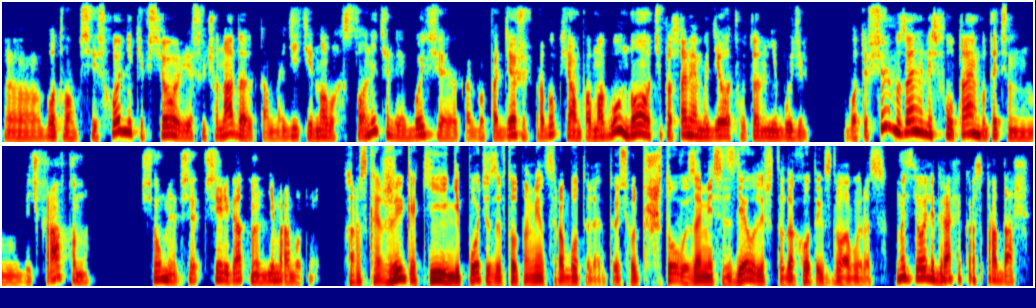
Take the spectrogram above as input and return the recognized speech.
вот вам все исходники, все, если что надо, там, найдите новых исполнителей, будете, как бы, поддерживать продукт, я вам помогу, но, типа, сами мы делать вот это не будем. Вот, и все, и мы занялись full тайм вот этим вичкрафтом, все, у меня все, все ребята над ним работают. Расскажи, какие гипотезы в тот момент сработали? То есть вот что вы за месяц сделали, что доход X2 вырос? Мы сделали график распродаж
